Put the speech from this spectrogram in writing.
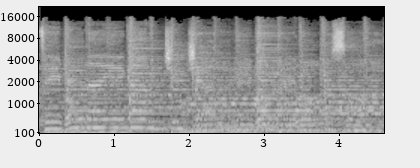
这无奈的感情，这会无奈无散。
